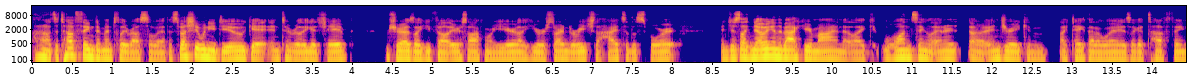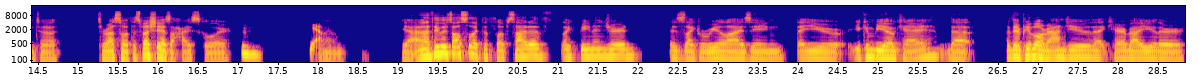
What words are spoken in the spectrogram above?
I don't know, it's a tough thing to mentally wrestle with, especially when you do get into really good shape. I'm sure as like you felt your sophomore year, like you were starting to reach the heights of the sport, and just like knowing in the back of your mind that like one single in- uh, injury can like take that away is like a tough thing to to wrestle with, especially as a high schooler. Mm-hmm. Yeah, um, yeah, and I think there's also like the flip side of like being injured is like realizing that you you can be okay that like, there are people around you that care about you there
